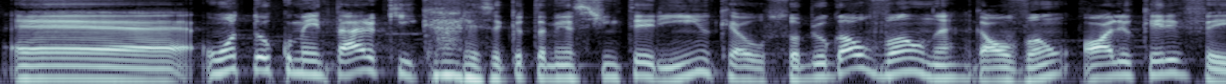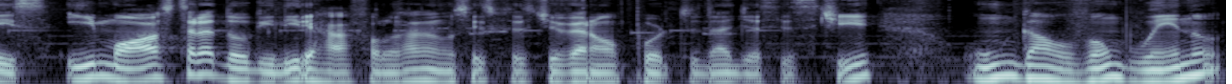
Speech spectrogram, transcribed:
É, um outro documentário que, cara, esse aqui eu também assisti inteirinho, que é o sobre o Galvão, né? Galvão, olha o que ele fez. E mostra, Doug Lira e Rafa Lousada, não sei se vocês tiveram a oportunidade de assistir, um Galvão Bueno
